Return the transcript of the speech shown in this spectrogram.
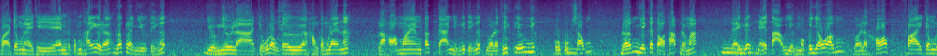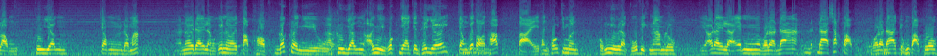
và trong này thì em cũng thấy rồi đó rất là nhiều tiện ích. Dường như là chủ đầu tư Hồng Kông Land á là họ mang tất cả những cái tiện ích gọi là thiết yếu nhất của cuộc sống đến với cái tòa tháp The Mark để để tạo dựng một cái dấu ấn gọi là khó phai trong lòng cư dân trong The Mark À, nơi đây là một cái nơi tập hợp rất là nhiều à, cư dân ở nhiều quốc gia trên thế giới trong cái tòa tháp tại thành phố Hồ Chí Minh cũng như là của Việt Nam luôn. Thì ở đây là em gọi là đa đa sắc tộc gọi là đa chủng tộc luôn.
